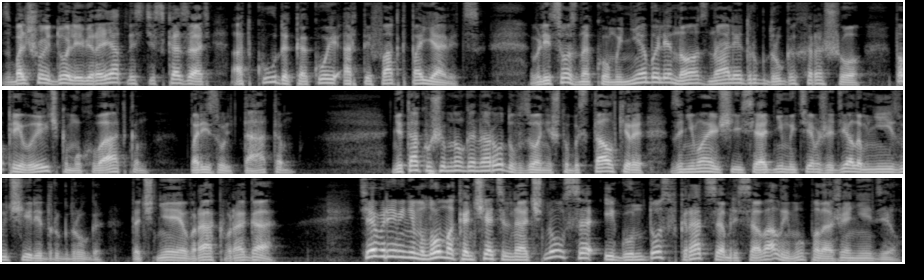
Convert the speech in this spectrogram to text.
с большой долей вероятности сказать, откуда какой артефакт появится. В лицо знакомы не были, но знали друг друга хорошо, по привычкам, ухваткам, по результатам. Не так уж и много народу в зоне, чтобы сталкеры, занимающиеся одним и тем же делом, не изучили друг друга. Точнее, враг врага. Тем временем Лом окончательно очнулся, и Гундос вкратце обрисовал ему положение дел.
